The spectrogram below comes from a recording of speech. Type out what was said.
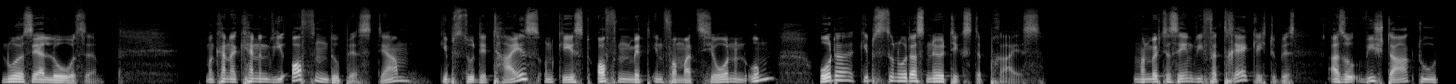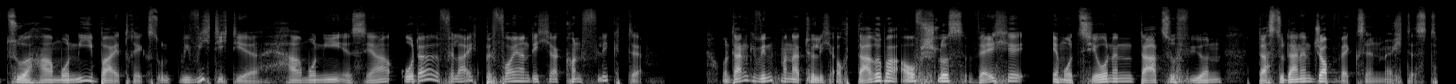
nur sehr lose? Man kann erkennen, wie offen du bist. Ja? Gibst du Details und gehst offen mit Informationen um oder gibst du nur das Nötigste preis? Man möchte sehen, wie verträglich du bist. Also wie stark du zur Harmonie beiträgst und wie wichtig dir Harmonie ist, ja? Oder vielleicht befeuern dich ja Konflikte. Und dann gewinnt man natürlich auch darüber Aufschluss, welche Emotionen dazu führen, dass du deinen Job wechseln möchtest.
